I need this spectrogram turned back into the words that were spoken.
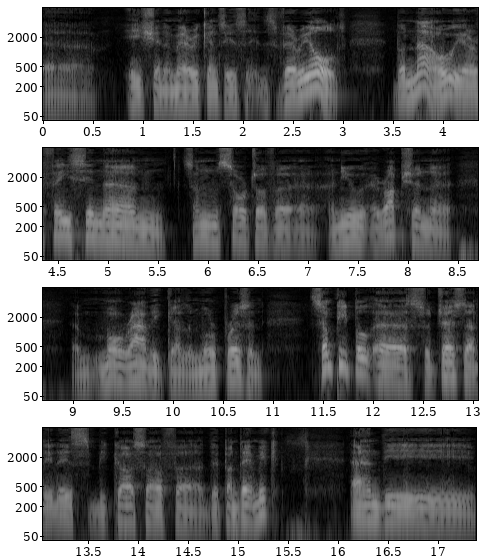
uh, Asian Americans is, is very old. But now we are facing um, some sort of a, a new eruption, uh, uh, more radical and more present. Some people uh, suggest that it is because of the pandemic and the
